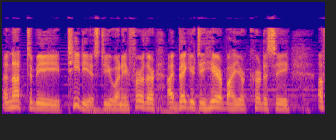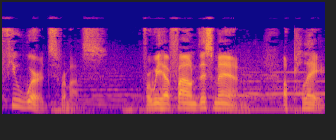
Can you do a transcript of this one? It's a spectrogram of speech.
not to be tedious to you any further, I beg you to hear by your courtesy a few words from us. For we have found this man a plague,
